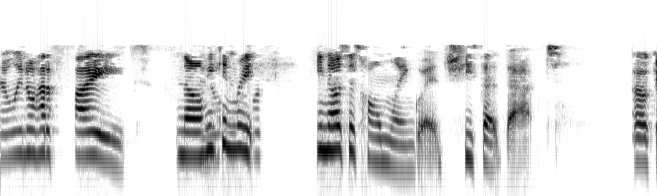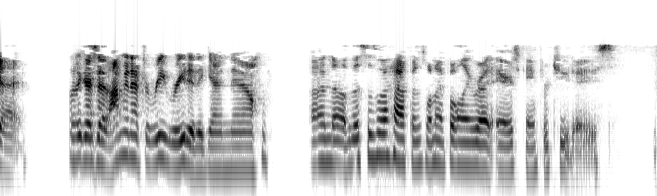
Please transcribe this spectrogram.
I only know how to fight. no, I he can read, what- he knows his home language. He said that. Okay. Like I said, I'm gonna have to reread it again now. I know, this is what happens when I've only read Heir's Game for two days.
